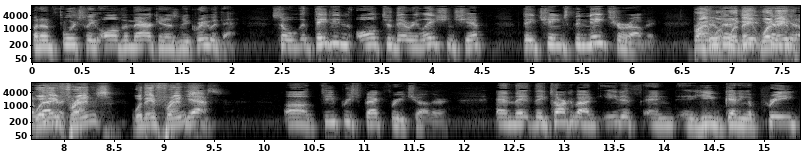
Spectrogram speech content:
but unfortunately, all of America doesn't agree with that. So they didn't alter their relationship; they changed the nature of it. Brian, were, they were they were they friends? Were they friends? Yes. Oh, deep respect for each other and they, they talk about Edith and he getting a pre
